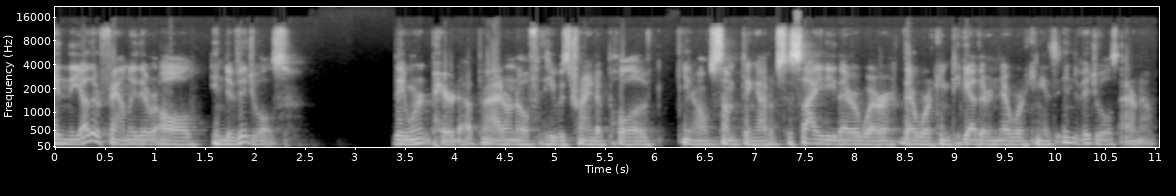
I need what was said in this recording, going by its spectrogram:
In the other family, they were all individuals. They weren't paired up. I don't know if he was trying to pull a you know something out of society there where they're working together and they're working as individuals. I don't know.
